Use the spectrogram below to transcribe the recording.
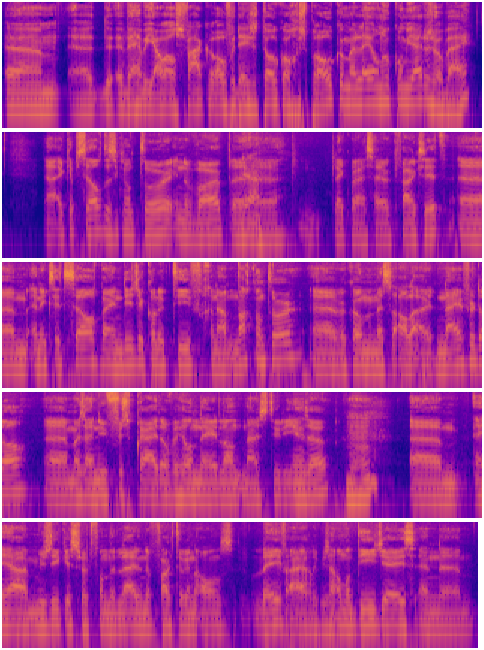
Um, de, we hebben jou wel eens vaker over deze toko gesproken. Maar Leon, hoe kom jij er zo bij? Nou, ik heb zelf dus een kantoor in de Warp, ja. plek waar zij ook vaak zit. Um, en ik zit zelf bij een DJ-collectief genaamd Nachtkantoor. we komen met z'n allen uit Nijverdal, maar zijn nu verspreid over heel Nederland naar studie en zo. Mm -hmm. Um, en ja, muziek is een soort van de leidende factor in al ons leven eigenlijk. We zijn allemaal DJ's en um,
